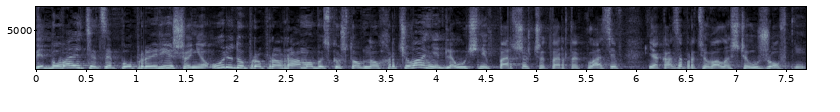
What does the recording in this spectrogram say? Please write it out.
Відбувається це попри рішення уряду про програму безкоштовного харчування для учнів перших-четвертих класів, яка запрацювала ще у жовтні.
